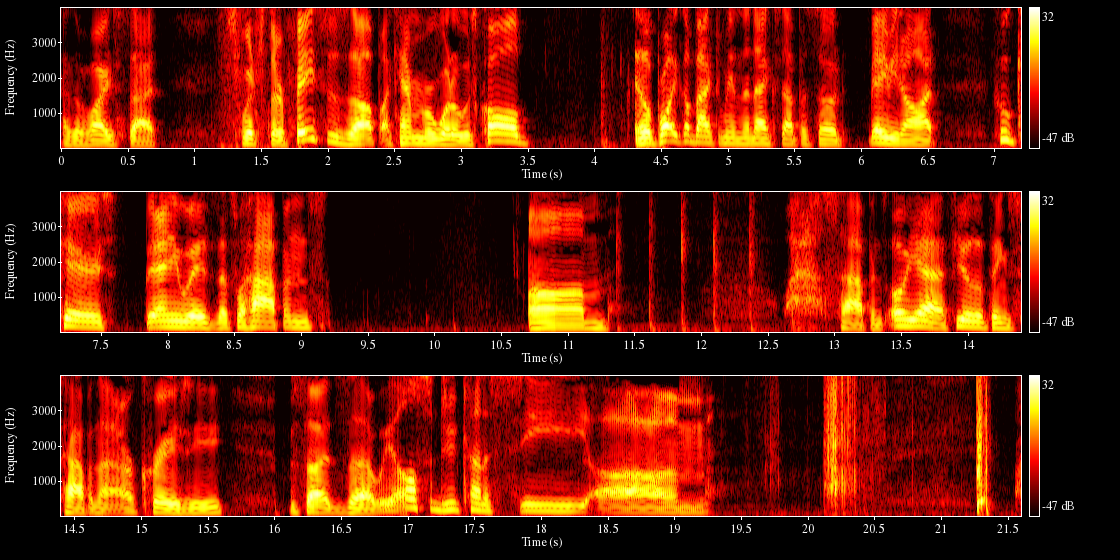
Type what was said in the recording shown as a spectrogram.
a device that switched their faces up. I can't remember what it was called. It'll probably come back to me in the next episode. Maybe not. Who cares? But anyways, that's what happens. Um, what else happens? Oh yeah, a few other things happen that are crazy. Besides that, we also do kind of see um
